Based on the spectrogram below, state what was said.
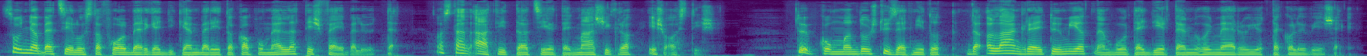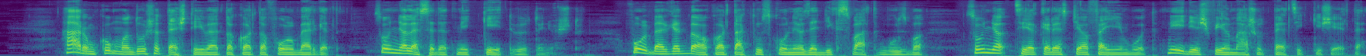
Szonya becélozta Folberg egyik emberét a kapu mellett, és fejbe lőtte. Aztán átvitte a célt egy másikra, és azt is. Több kommandós tüzet nyitott, de a lángrejtő miatt nem volt egyértelmű, hogy merről jöttek a lövések. Három kommandós a testével takarta Folberget, Szonya leszedett még két öltönyöst. Folberget be akarták tuszkolni az egyik SWAT buszba, Szonya célkeresztje a fején volt, négy és fél másodpercig kísérte.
